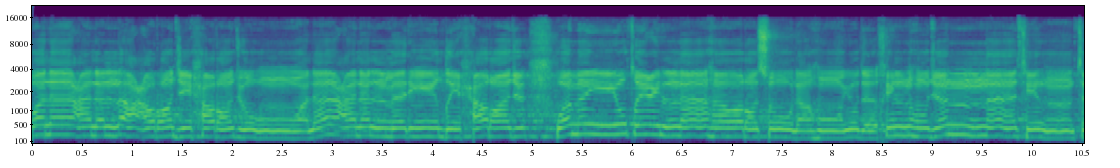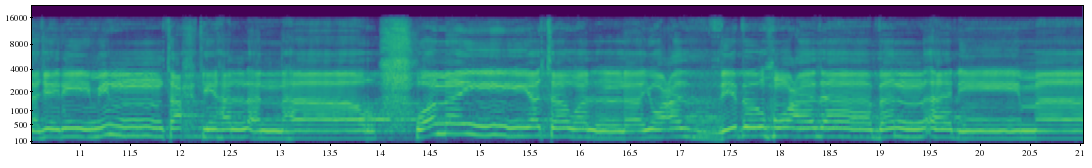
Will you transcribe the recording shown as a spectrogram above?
ولا على الأعرج حرج ولا على المريض حرج. ومن يطع الله ورسوله يدخله جنات تجري من تحتها الأنهار. ومن يتولى يعذبه عذابا أليما.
